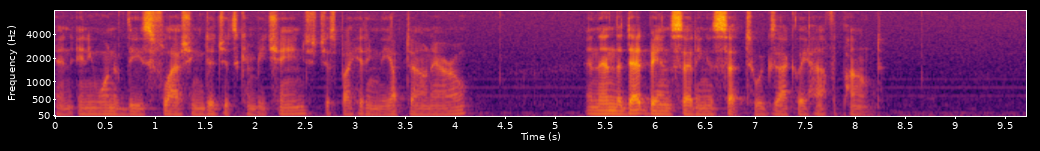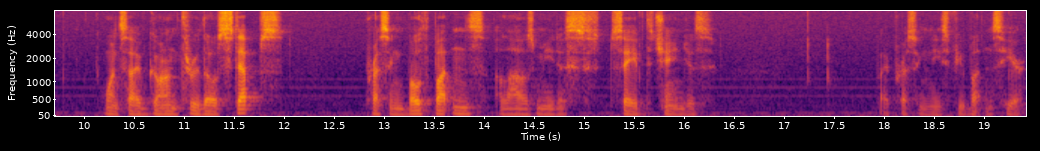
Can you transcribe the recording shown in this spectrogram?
and any one of these flashing digits can be changed just by hitting the up down arrow and then the deadband setting is set to exactly half a pound. Once I've gone through those steps pressing both buttons allows me to save the changes by pressing these few buttons here.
